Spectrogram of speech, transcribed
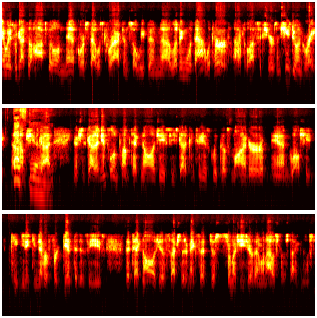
Anyways, we got to the hospital, and, and of course that was correct and so we've been uh, living with that with her uh, for the last six years, and she's doing great. That's um, she's good. got you know she's got an insulin pump technology. She's got a continuous glucose monitor, and while she keep, you know you can never forget the disease, the technology is such that it makes it just so much easier than when I was first diagnosed.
